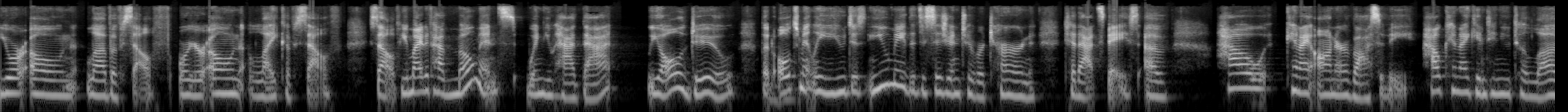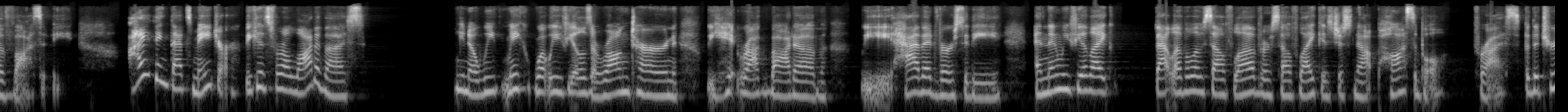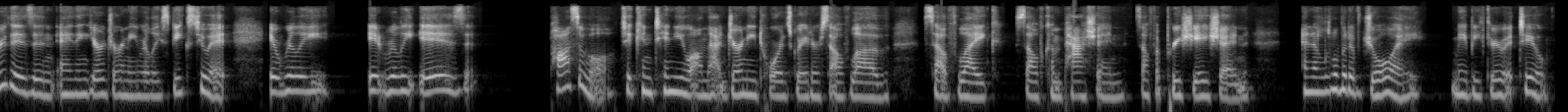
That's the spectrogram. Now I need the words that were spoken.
your own love of self or your own like of self. Self. You might have had moments when you had that. We all do, but Mhm. ultimately you just you made the decision to return to that space of how can I honor Vasavi? How can I continue to love Vasavi? I think that's major because for a lot of us, you know, we make what we feel is a wrong turn, we hit rock bottom, we have adversity, and then we feel like that level of self love or self like is just not possible for us. But the truth is, and I think your journey really speaks to it, it really, it really is possible to continue on that journey towards greater self love, self like, self compassion, self appreciation, and a little bit of joy maybe through it too.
